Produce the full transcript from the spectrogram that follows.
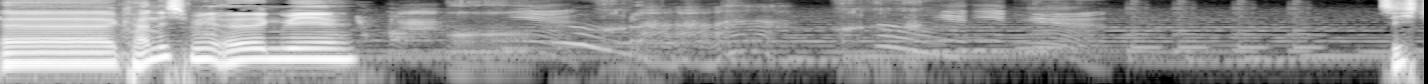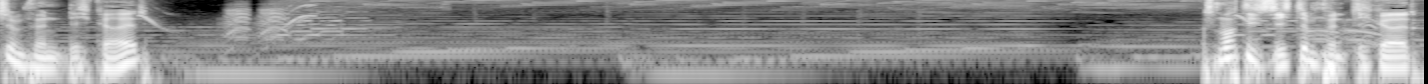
Äh, kann ich mir irgendwie... Sichtempfindlichkeit? Was macht die Sichtempfindlichkeit?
